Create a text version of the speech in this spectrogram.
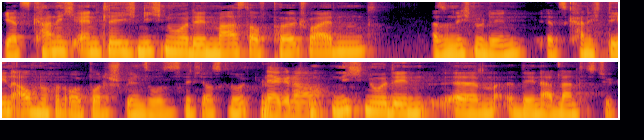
jetzt kann ich endlich nicht nur den Master of Pearl Trident also nicht nur den, jetzt kann ich den auch noch in Old Border spielen, so ist es richtig ausgedrückt. Ja, genau. Und nicht nur den, ähm, den Atlantis-Typ.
